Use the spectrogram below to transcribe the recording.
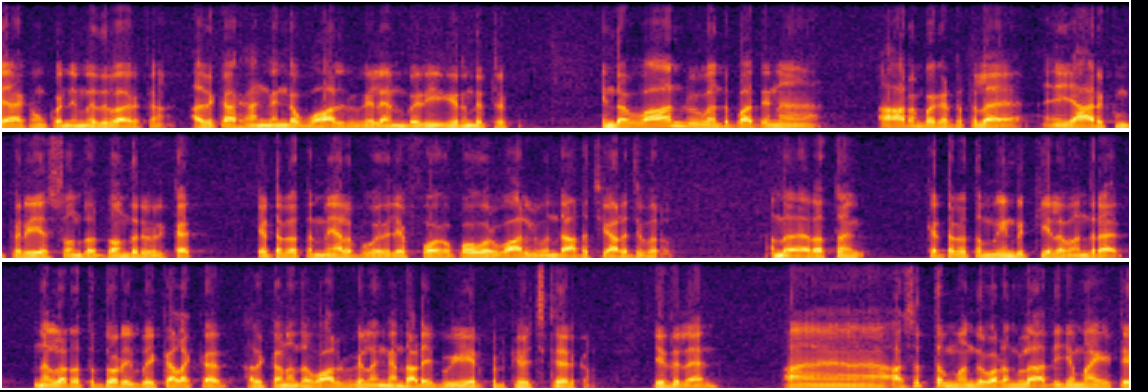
வேகம் கொஞ்சம் மெதுவாக இருக்கும். அதுக்காக அங்கங்கே வாழ்வுகள் என்பது இருந்துகிட்ருக்கும் இந்த வாழ்வு வந்து பார்த்திங்கன்னா ஆரம்ப கட்டத்தில் யாருக்கும் பெரிய சொந்த தொந்தரவு இருக்காது. கெட்ட ரத்தம் மேலே போகுதுலையே போக போக ஒரு வாழ்வு வந்து அடைச்சி அடைச்சி வரும். அந்த ரத்தம் கெட்ட ரத்தம் மீண்டும் கீழே வந்துடாது நல்ல ரத்தத்தோடையும் போய் கலக்காது. அதுக்கான அந்த வாழ்வுகள் அங்கே அந்த அடைப்பு ஏற்படுத்தி வச்சுட்டே இருக்கும் இதில் அசுத்தம் வந்து உடம்புல அதிகமாகிட்டே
